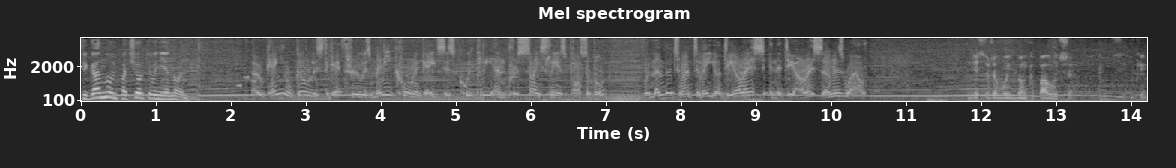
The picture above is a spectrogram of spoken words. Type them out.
Фига 0, подчеркивание 0. Okay, your goal is to get through as many corner gates as quickly and precisely as possible. Remember to activate your DRS in the DRS zone as well. Здесь уже будет гонка получше. Всё-таки.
